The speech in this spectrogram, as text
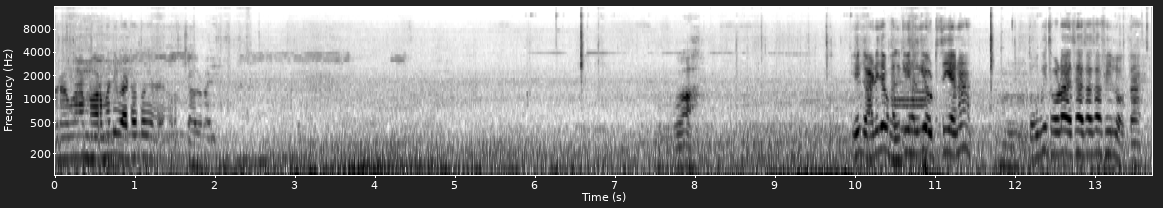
और अगर आप नॉर्मली बैठो तो ये देखो। चल भाई। वाह। ये गाड़ी जब हल्की हल्की उठती है ना हम्म। तो भी थोड़ा ऐसा ऐसा फील होता है।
